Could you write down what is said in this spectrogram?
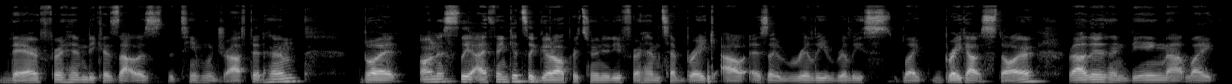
there for him because that was the team who drafted him. But honestly, I think it's a good opportunity for him to break out as a really, really like breakout star rather than being that like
